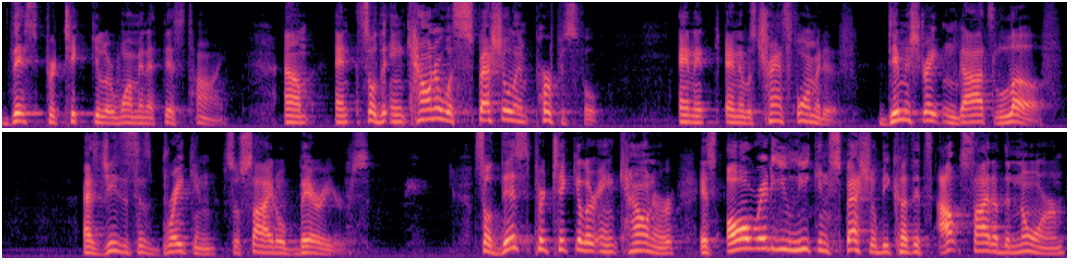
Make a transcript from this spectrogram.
this particular woman at this time. Um, and so the encounter was special and purposeful, and it, and it was transformative, demonstrating God's love as Jesus is breaking societal barriers. So, this particular encounter is already unique and special because it's outside of the norm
